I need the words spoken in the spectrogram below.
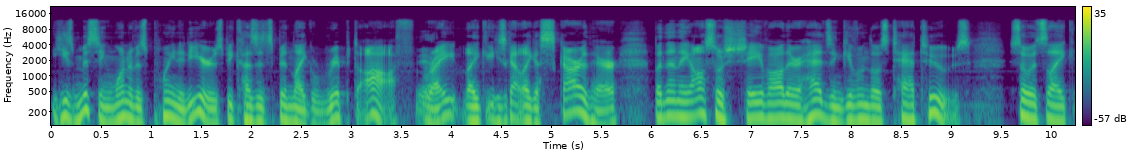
he's missing one of his pointed ears because it's been like ripped off right? Like he's got like a scar there. But then they also shave all their heads and give them those tattoos. So it's like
